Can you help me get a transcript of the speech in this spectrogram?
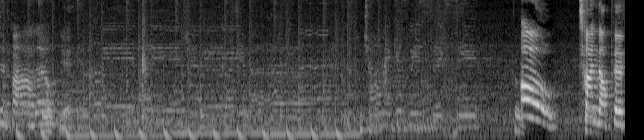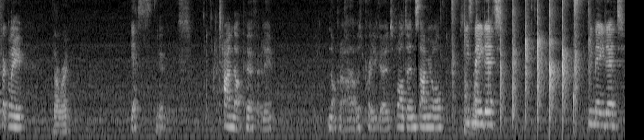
Did follow. Yeah. Oh! Timed that perfectly. Is that right? Yes, Yeah. I timed that perfectly. Not gonna lie, that was pretty good. Well done, Samuel. He's made it. He made it.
